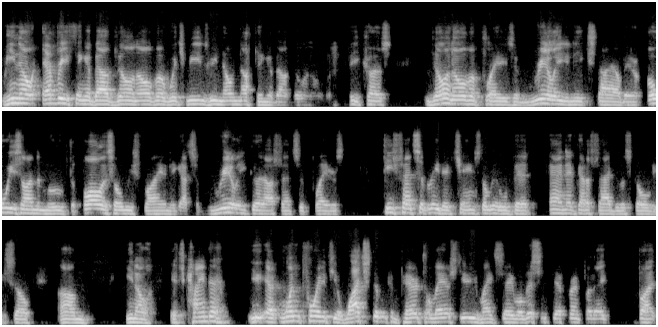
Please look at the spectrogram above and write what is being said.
we know everything about Villanova, which means we know nothing about Villanova because Villanova plays a really unique style. They're always on the move. The ball is always flying. They got some really good offensive players. Defensively, they've changed a little bit, and they've got a fabulous goalie. So, um, you know, it's kind of you. At one point, if you watch them compared to last year, you might say, "Well, this is different," but I, but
